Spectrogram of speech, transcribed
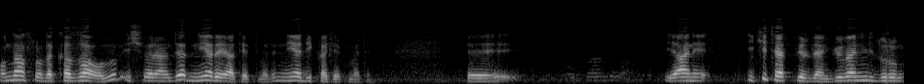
Ondan sonra da kaza olur. İşveren der niye riayet etmedin, niye dikkat etmedin? Ee, yani iki tedbirden güvenli durum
